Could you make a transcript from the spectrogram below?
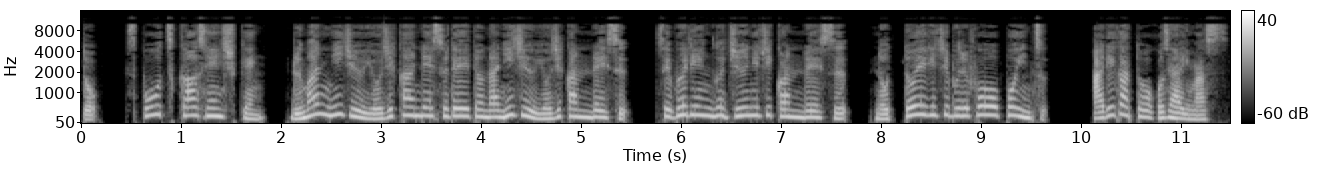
ド、スポーツカー選手権、ルマン24時間レースデートナ24時間レース、セブリング12時間レース、ノットエリジブル4ポインツ。ありがとうございます。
